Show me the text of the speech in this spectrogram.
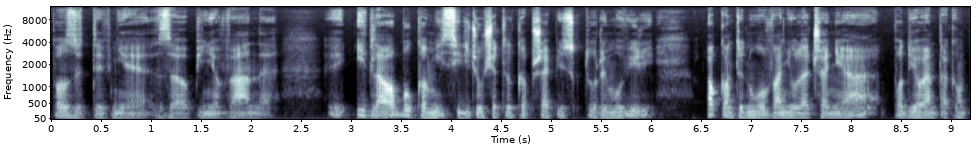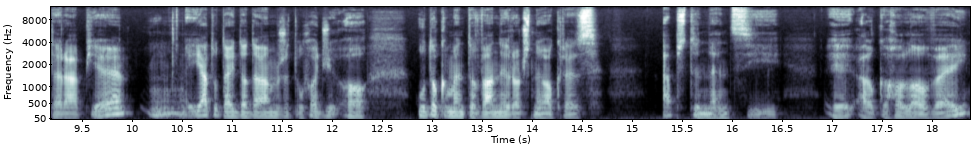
pozytywnie zaopiniowane. I dla obu komisji liczył się tylko przepis, który mówi o kontynuowaniu leczenia. Podjąłem taką terapię. Ja tutaj dodam, że tu chodzi o udokumentowany roczny okres abstynencji alkoholowej.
